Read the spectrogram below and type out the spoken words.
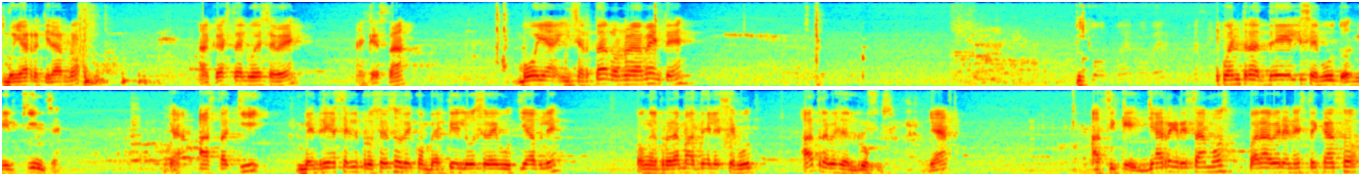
Voy a retirarlo. Acá está el USB acá está. Voy a insertarlo nuevamente. Y como podemos ver, se encuentra DLC Boot 2015. Ya, hasta aquí vendría a ser el proceso de convertir el USB booteable con el programa DLC Boot a través del Rufus. ¿ya? Así que ya regresamos para ver en este caso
